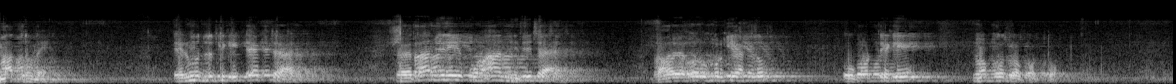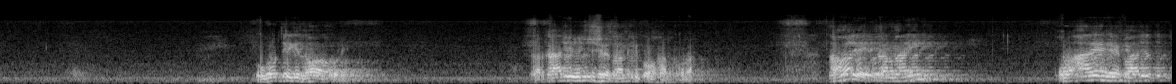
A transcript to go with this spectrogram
মাধ্যমে। এর মধ্যে থেকে একটা, শয়তান যদি কোরআন নিতে চায়, তাহলে ওর উপর কি আসতো? উপর থেকে নক্ষত্র পড়ত। উপর থেকে ধাওয়া করে। তার কাজই হচ্ছে শয়তানকে প্রহার করা। তাহলে তার মানে কোরআনের হেফাজত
